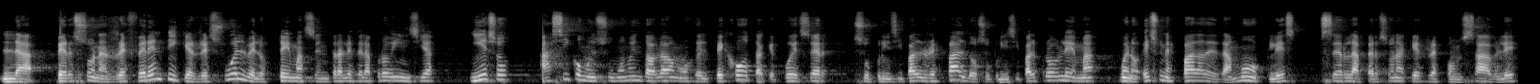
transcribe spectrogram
la persona referente y que resuelve los temas centrales de la provincia y eso, así como en su momento hablábamos del PJ, que puede ser su principal respaldo, su principal problema, bueno, es una espada de Damocles ser la persona que es responsable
